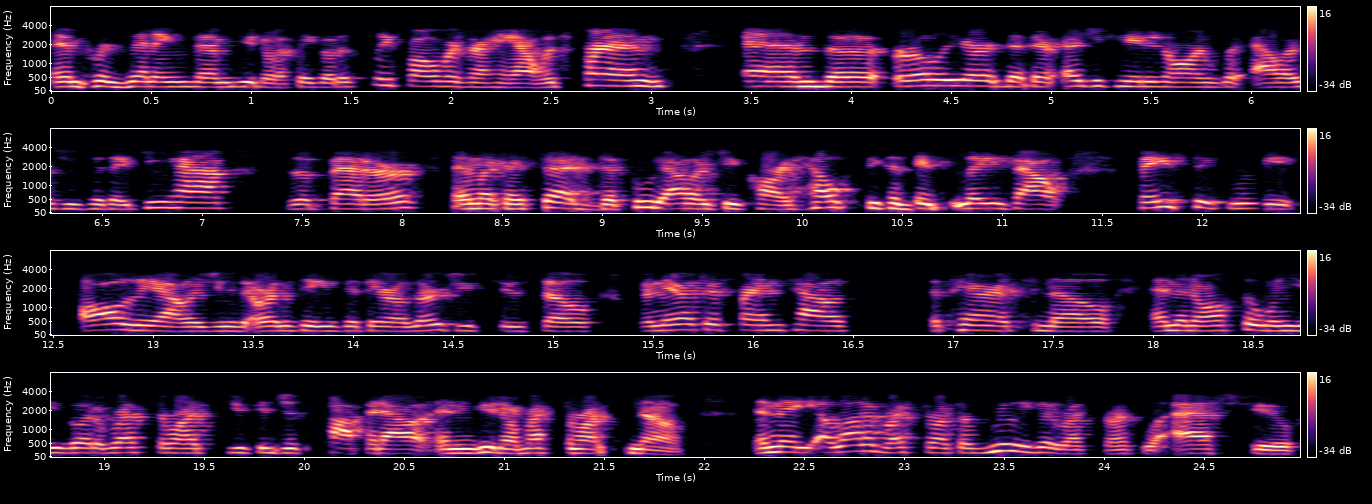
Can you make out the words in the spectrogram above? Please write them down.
and presenting them, you know, if they go to sleepovers or hang out with friends. And the earlier that they're educated on what allergies that they do have, the better. And like I said, the food allergy card helps because it lays out basically all the allergies or the things that they're allergic to. So when they're at their friend's house, the parents know. And then also when you go to restaurants, you can just pop it out and, you know, restaurants know. And they, a lot of restaurants are really good restaurants will ask you,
